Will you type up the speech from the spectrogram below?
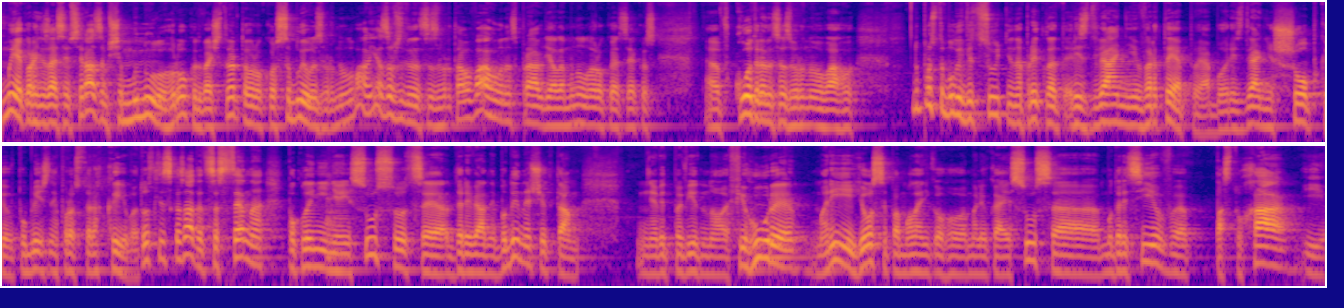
ми, як організація всі разом, ще минулого року, 24-го року, особливо звернули увагу. Я завжди на це звертав увагу насправді, але минулого року я це якось е, вкотре на це звернув увагу. Ну просто були відсутні, наприклад, різдвяні вертепи або різдвяні шопки в публічних просторах Києва. Тут слід сказати, це сцена поклоніння Ісусу, це дерев'яний будиночок, там відповідно фігури Марії, Йосипа, маленького малюка Ісуса, мудреців, пастуха і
